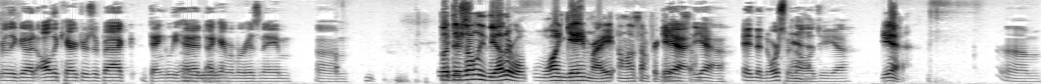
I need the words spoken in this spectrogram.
really good. All the characters are back. Dangly Head, I can't remember his name. Um, but there's only the other one- game, right? Unless I'm forgetting. yeah, something. yeah. In the Norse mythology, yeah. yeah. Um,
